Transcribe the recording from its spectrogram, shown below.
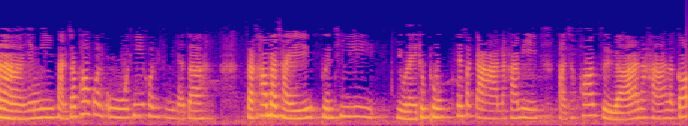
อ่า ยังมีศาลเจ้าพ่อกวนอูที่คนจีนเนี่ยจะจะเข้ามาใช้พื้นที่อยู่ในทุกๆ เทศกาลนะคะ มีศาลเจ้าพ่อเสือนะคะ แล้วก็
